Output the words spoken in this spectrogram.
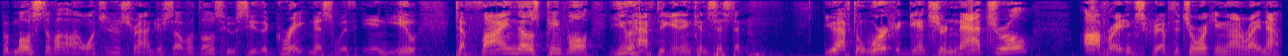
But most of all, I want you to surround yourself with those who see the greatness within you. To find those people, you have to get inconsistent. You have to work against your natural operating script that you're working on right now.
